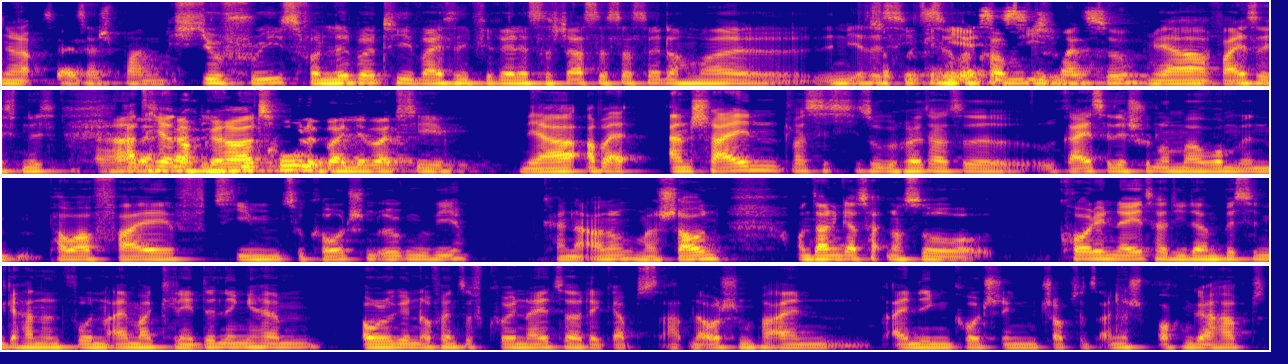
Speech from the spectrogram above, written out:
Ja. Sehr, sehr spannend. Hugh Freeze von Liberty, weiß nicht, wie realistisch das ist, dass er nochmal in die SEC zurückkommt. SEC, meinst du? Ja, weiß ich nicht. Ja, hatte ich ja noch gehört. Kohle bei Liberty. Ja, aber anscheinend, was ich so gehört hatte, reißt er dir schon noch mal rum, in Power 5 Team zu coachen irgendwie. Keine Ahnung, mal schauen. Und dann gab es halt noch so Coordinator, die da ein bisschen gehandelt wurden. Einmal Kenny Dillingham, Oregon Offensive Coordinator, der gab's, hatten auch schon ein paar ein, einigen Coaching-Jobs jetzt angesprochen gehabt.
